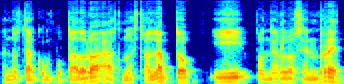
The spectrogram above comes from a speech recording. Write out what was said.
a nuestra computadora, a nuestra laptop y ponerlos en red.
